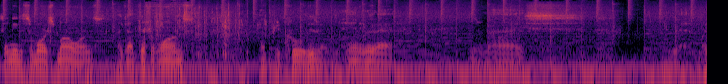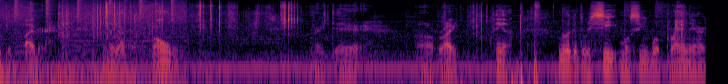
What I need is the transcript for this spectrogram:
So I needed some more small ones. I got different ones. That's pretty cool. These are handy. Look at that. Those are nice. That microfiber. And they got the foam. Right there. Alright. Hang on. Let me look at the receipt and we'll see what brand they are.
